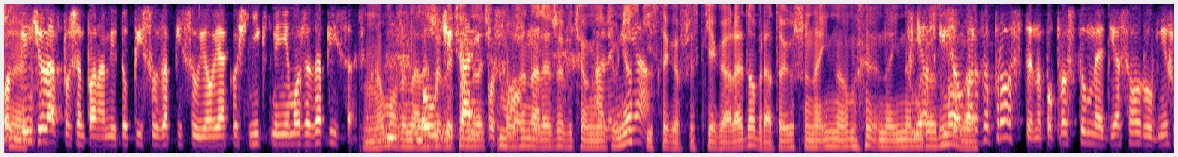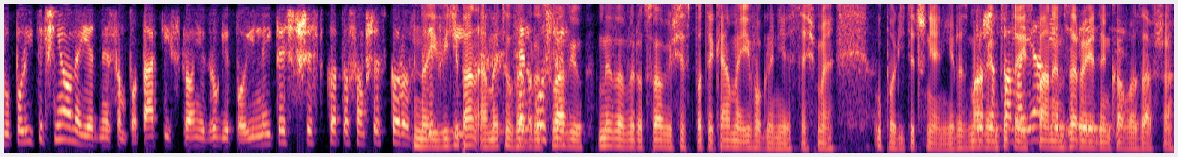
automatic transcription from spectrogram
Od pięciu lat, proszę pana, mnie do PiSu zapisują, jakoś nikt mnie nie może zapisać. No może należy wyciągnąć, może należy wyciągnąć wnioski ja. z tego wszystkiego. Wszystkiego, ale dobra, to już na inną, na inną Wnioski są rozmowę. bardzo proste. No po prostu media są również upolitycznione. Jedne są po takiej stronie, drugie po innej. To jest wszystko, to są wszystko rozgrywki. No i widzi pan, a my tu we Wrocławiu, my we Wrocławiu się spotykamy i w ogóle nie jesteśmy upolitycznieni. Rozmawiam Proszę pana, tutaj z ja panem nie- zero-jedynkowo zawsze.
